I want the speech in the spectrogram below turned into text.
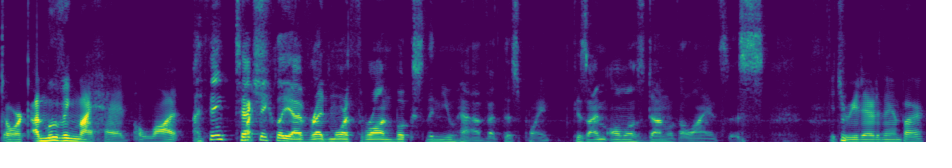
Dork, I'm moving my head a lot. I think technically I've read more Thrawn books than you have at this point because I'm almost done with alliances. Did you read Heir to the Empire?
